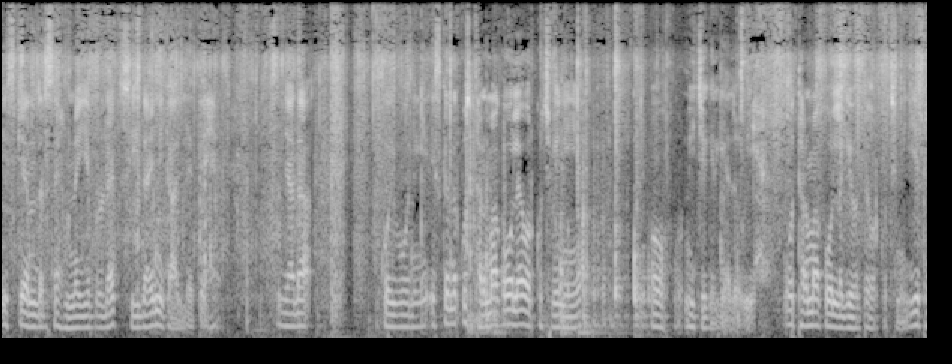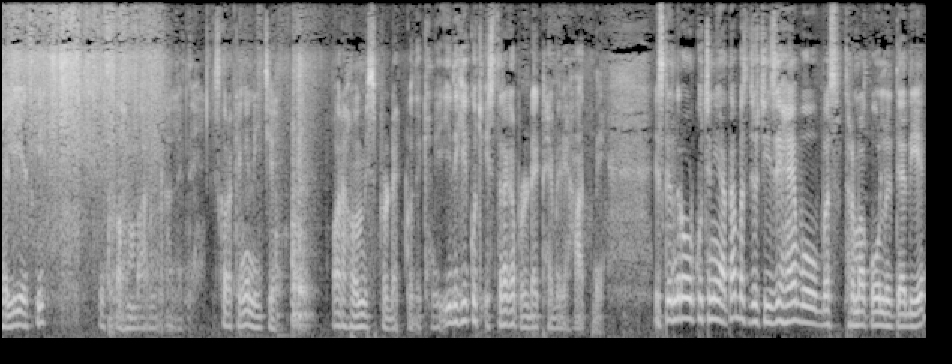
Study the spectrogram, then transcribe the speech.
इसके अंदर से हमने ये प्रोडक्ट सीधा ही निकाल देते हैं। ज़्यादा कोई वो नहीं है। इसके अंदर कुछ थर्माकोल है और कुछ भी नहीं है। ओह, नीचे गिर गया जो भी है। वो थर्माकोल लगे होते हैं और कुछ नहीं। ये थैली है इसकी। इसको हम बाहर निकाल लेते हैं। इसको रखेंगे नीचे। और हम इस प्रोडक्ट को देखेंगे। ये देखिए, कुछ इस तरह का प्रोडक्ट है मेरे हाथ में। इसके अंदर और कुछ नहीं आता, बस जो चीज़ें हैं वो बस थर्माकोल इत्यादि है।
